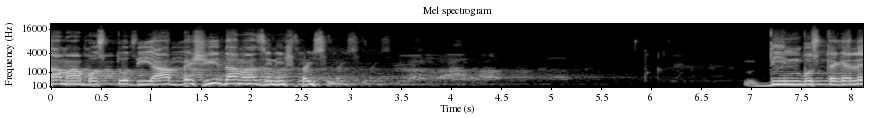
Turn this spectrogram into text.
দামা বস্তু দিয়া বেশি দামা জিনিস পাইছি। দিন বুঝতে গেলে,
